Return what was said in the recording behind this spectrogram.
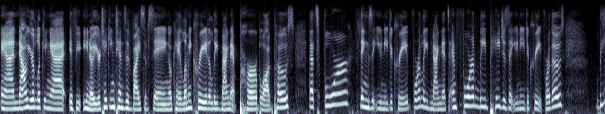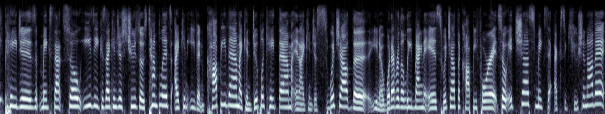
And now you're looking at if you you know you're taking Tim's advice of saying, okay, let me create a lead magnet per blog post. That's four things that you need to create, four lead magnets, and four lead pages that you need to create for those. Leadpages makes that so easy because I can just choose those templates. I can even copy them, I can duplicate them, and I can just switch out the, you know, whatever the lead magnet is, switch out the copy for it. So it just makes the execution of it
